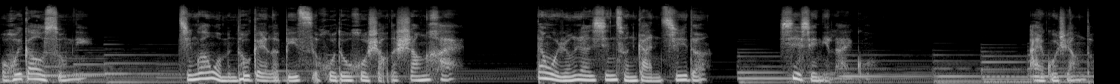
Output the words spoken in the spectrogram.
我会告诉你，尽管我们都给了彼此或多或少的伤害，但我仍然心存感激的。谢谢你来过，爱过这样的。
